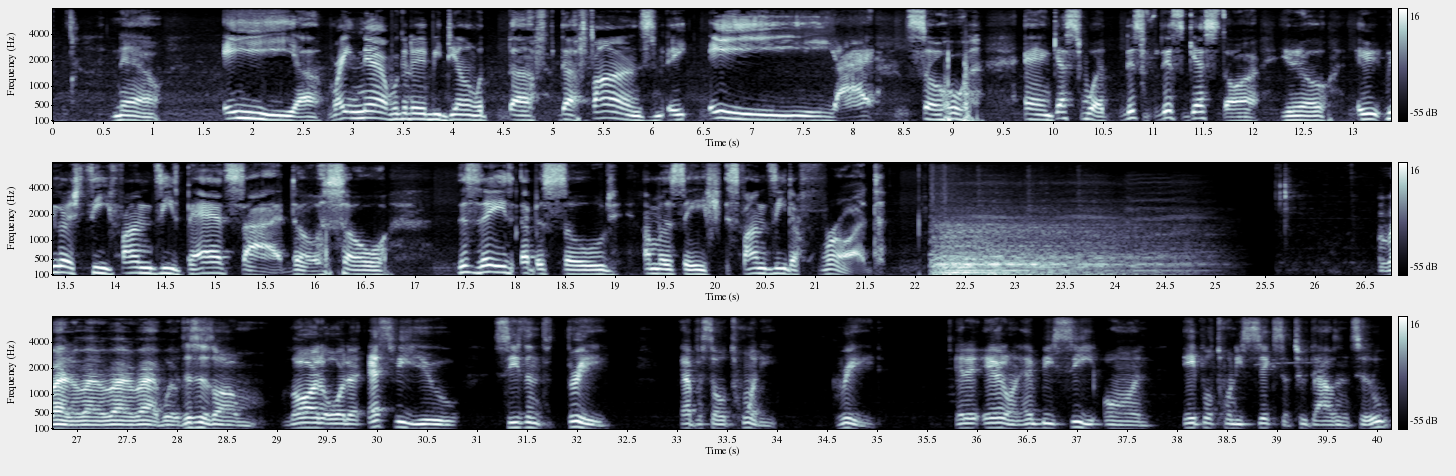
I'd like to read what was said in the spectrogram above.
Now, Hey, uh, right now we're gonna be dealing with the the Fonz. Hey, so and guess what? This this guest star, you know, we're gonna see Fonzie's bad side though. So this today's episode, I'm gonna say Fonzie the fraud. All right, all right, all right, all right. Well, this is um Law and Order SVU season three, episode 20, Greed. It aired on NBC on April 26th of 2002.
